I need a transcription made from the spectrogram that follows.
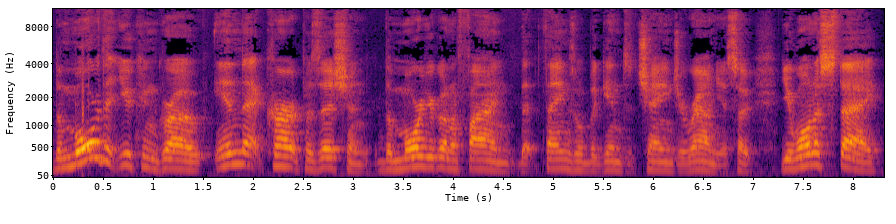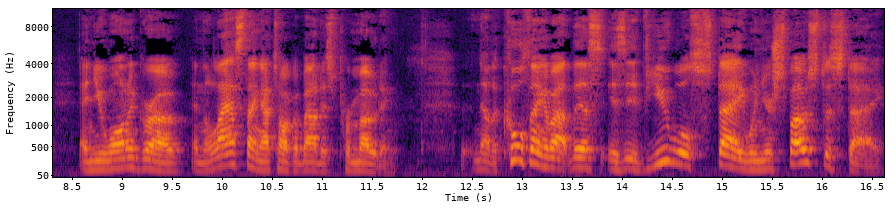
The more that you can grow in that current position, the more you're going to find that things will begin to change around you. So, you want to stay and you want to grow. And the last thing I talk about is promoting. Now, the cool thing about this is if you will stay when you're supposed to stay,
